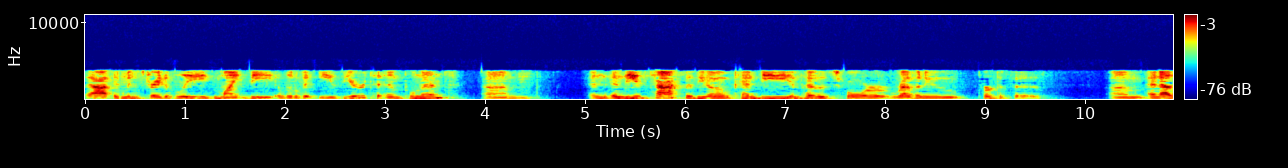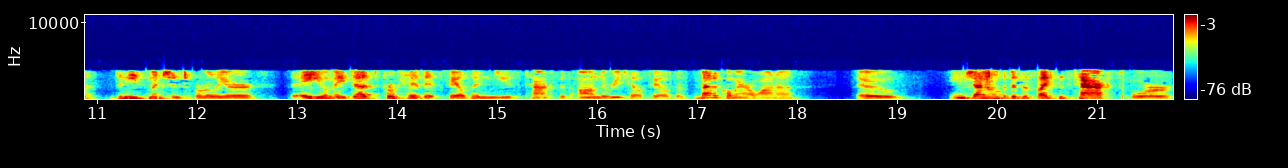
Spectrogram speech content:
that administratively might be a little bit easier to implement. Um, and, and, these taxes, you know, can be imposed for revenue purposes. Um, and as Denise mentioned earlier, the AUMA does prohibit sales and use taxes on the retail sales of medical marijuana. So, in general, the business license tax or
